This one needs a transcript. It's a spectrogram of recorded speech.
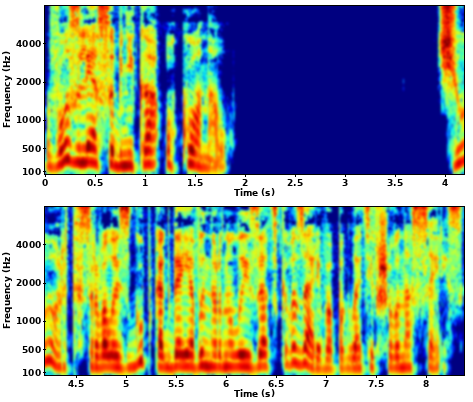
Возле особняка О'Коннелл. Черт, сорвалось с губ, когда я вынырнула из адского зарева, поглотившего нас Сэрис.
